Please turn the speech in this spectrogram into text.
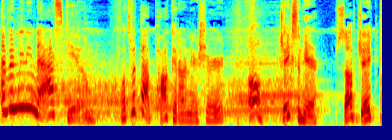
I've been meaning to ask you. What's with that pocket on your shirt? Oh, Jake's in here. Sup, Jake?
